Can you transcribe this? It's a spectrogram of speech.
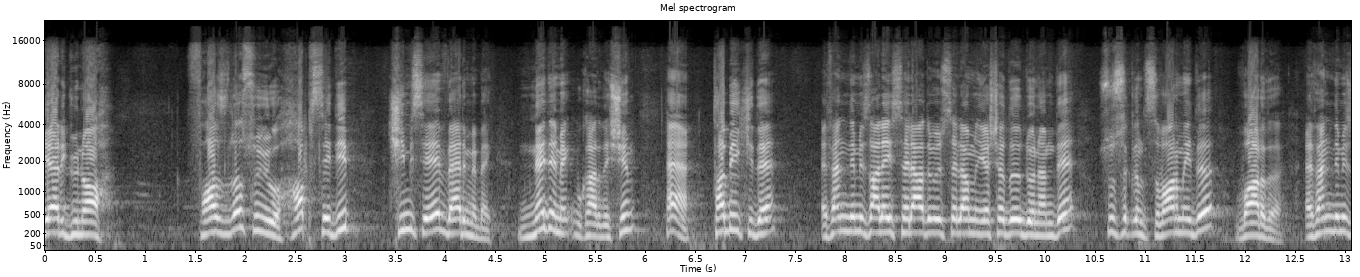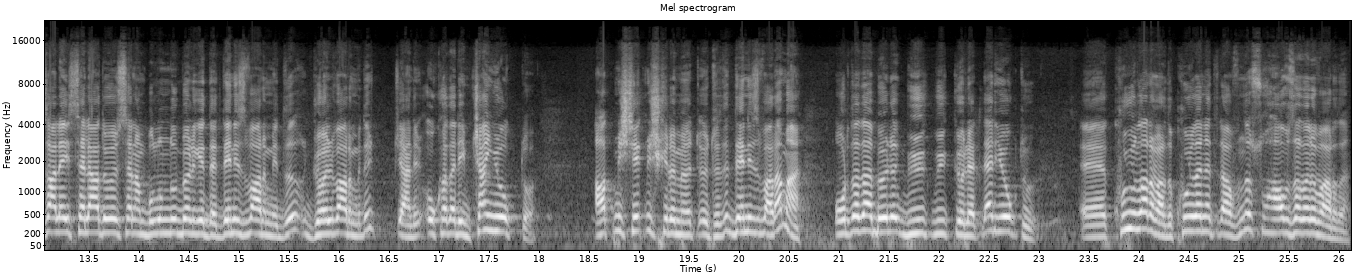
Diğer günah fazla suyu hapsedip kimseye vermemek. Ne demek bu kardeşim? He, tabii ki de Efendimiz Aleyhisselatü Vesselam'ın yaşadığı dönemde su sıkıntısı var mıydı? Vardı. Efendimiz Aleyhisselatü Vesselam bulunduğu bölgede deniz var mıydı? Göl var mıydı? Yani o kadar imkan yoktu. 60-70 kilometre ötede deniz var ama orada da böyle büyük büyük göletler yoktu. Ee, kuyular vardı. Kuyuların etrafında su havzaları vardı.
